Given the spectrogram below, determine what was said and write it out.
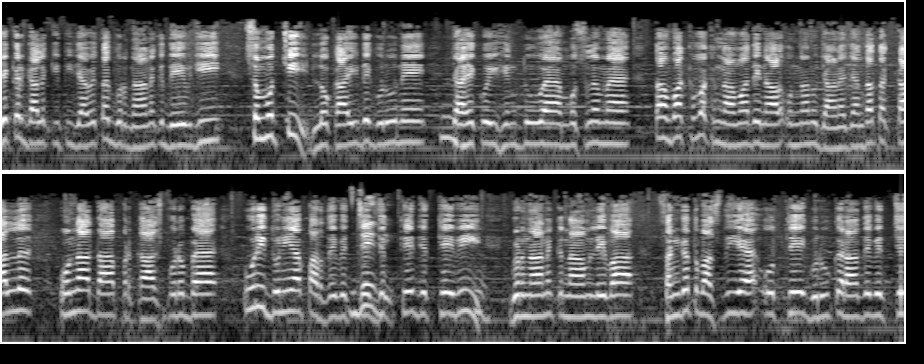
ਜੇਕਰ ਗੱਲ ਕੀਤੀ ਜਾਵੇ ਤਾਂ ਗੁਰੂ ਨਾਨਕ ਦੇਵ ਜੀ ਸਮੁੱਚੀ ਲੋਕਾਈ ਦੇ ਗੁਰੂ ਨੇ ਚਾਹੇ ਕੋਈ ਹਿੰਦੂ ਹੈ ਮੁਸਲਮ ਹੈ ਤਾਂ ਵੱਖ-ਵੱਖ ਨਾਵਾਂ ਦੇ ਨਾਲ ਉਹਨਾਂ ਨੂੰ ਜਾਣਿਆ ਜਾਂਦਾ ਤਾਂ ਕੱਲ ਉਹਨਾਂ ਦਾ ਪ੍ਰਕਾਸ਼ ਪੁਰਬ ਹੈ ਪੂਰੀ ਦੁਨੀਆ ਭਰ ਦੇ ਵਿੱਚ। ਜਿੱਥੇ ਜਿੱਥੇ ਵੀ ਗੁਰੂ ਨਾਨਕ ਨਾਮ ਲੇਵਾ ਸੰਗਤ ਵਸਦੀ ਹੈ ਉੱਥੇ ਗੁਰੂ ਘਰਾਂ ਦੇ ਵਿੱਚ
